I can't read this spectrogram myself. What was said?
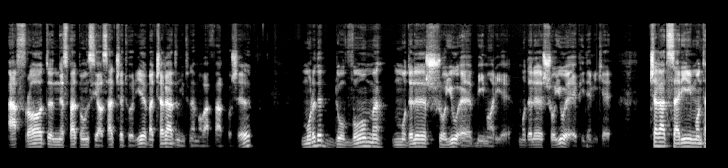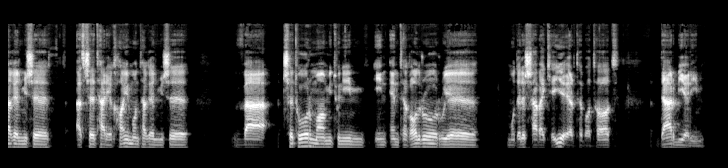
افراد نسبت به اون سیاست چطوریه و چقدر می‌تونه موفق باشه؟ مورد دوم مدل شیوع بیماریه مدل شیوع اپیدمیکه. چقدر سریع منتقل میشه؟ از چه طریقهایی منتقل میشه؟ و چطور ما می‌تونیم این انتقال رو روی مدل شبکه‌ای ارتباطات در بیاریم؟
